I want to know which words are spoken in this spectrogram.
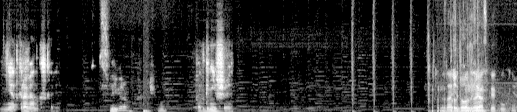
нет, кровянка скорее. С ливером? Чего? Подгнившая. Значит, Продолжаем. азиатская кухня.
